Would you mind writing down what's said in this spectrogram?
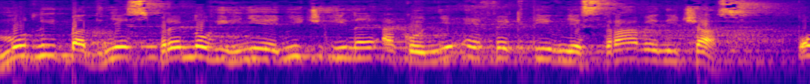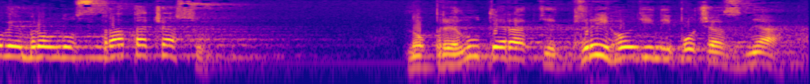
Modlitba dnes pre mnohých nie je nič iné ako neefektívne strávený čas. Poviem rovno, strata času. No pre Lutera tie tri hodiny počas dňa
